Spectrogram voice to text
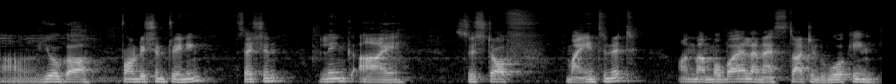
uh, yoga foundation training session. Link, I switched off my internet on my mobile and I started working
